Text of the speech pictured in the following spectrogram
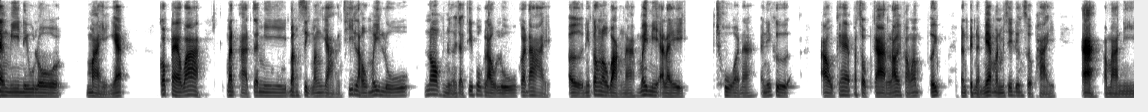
ยังมีนิวโลใหม่เงี้ยก็แปลว่า มันอาจจะมีบางสิ่งบางอย่างที่เราไม่รู้นอกเหนือจากที่พวกเรารู้ก็ได้ เออ นี่ต้องระวังนะ ไม่มีอะไรชัวร์นะ อันนี้คือเอาแค่ประสบการณ์เล่าให้ฟังว่า เอ้ย มันเป็นแบบนี้มันไม่ใช่เรื่องเซอร์ไพรส์ อะ ประมาณนี้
